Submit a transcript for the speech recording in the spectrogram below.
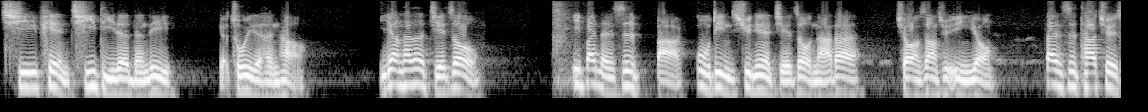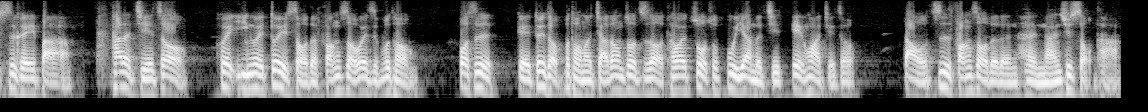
欺骗欺敌的能力有处理得很好。一样，他的节奏，一般人是把固定训练的节奏拿到球场上去应用，但是他却是可以把他的节奏会因为对手的防守位置不同，或是给对手不同的假动作之后，他会做出不一样的节变化节奏。导致防守的人很难去守他，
